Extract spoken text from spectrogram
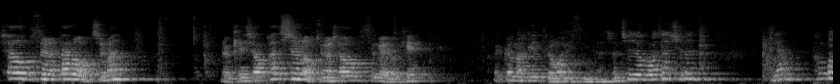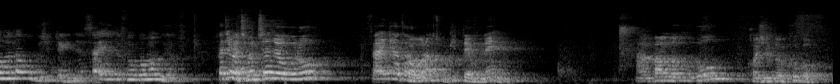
샤워 부스는 따로 없지만 이렇게 샤워 파티션은 없지만 샤워 부스가 이렇게 깔끔하게 들어가 있습니다. 전체적으로 화장실은 그냥 평범하다고 보시면 되겠네요. 사이즈도 평범하고요. 하지만 전체적으로 사이즈가 다 워낙 좋기 때문에 안방도 크고 거실도 크고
